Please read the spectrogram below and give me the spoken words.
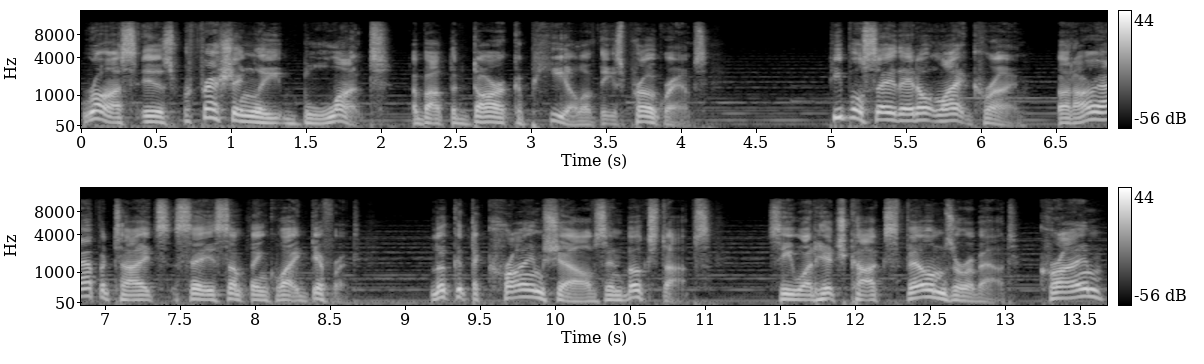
Ross is refreshingly blunt about the dark appeal of these programs. People say they don't like crime, but our appetites say something quite different. Look at the crime shelves in bookstops. See what Hitchcock's films are about. Crime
